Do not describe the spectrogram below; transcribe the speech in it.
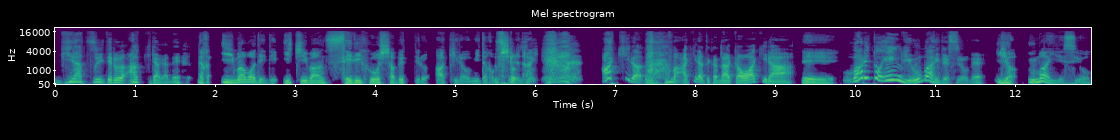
ギラついてるアキラがね。なんか今までで一番セリフを喋ってるアキラを見たかもしれない。アキラ、まあ、アキラっていうか中尾アキラ、ええ割と演技うまいですよね。いや、うまいですよ。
